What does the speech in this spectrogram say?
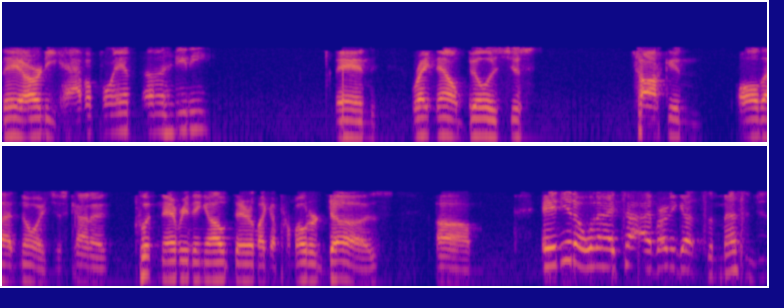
they already have a plan, uh, Haney, and right now Bill is just talking all that noise, just kind of putting everything out there like a promoter does. Um, and you know, when I I've already gotten some messages.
